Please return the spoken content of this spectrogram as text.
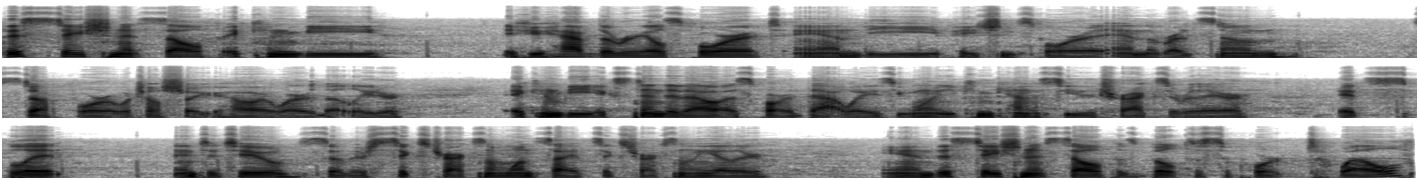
this station itself, it can be, if you have the rails for it, and the patience for it, and the redstone stuff for it, which I'll show you how I wired that later, it can be extended out as far that way as you want. You can kind of see the tracks over there. It's split into two, so there's six tracks on one side, six tracks on the other. And this station itself is built to support 12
